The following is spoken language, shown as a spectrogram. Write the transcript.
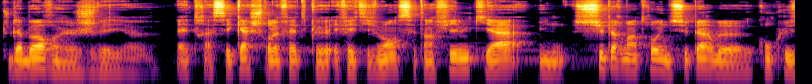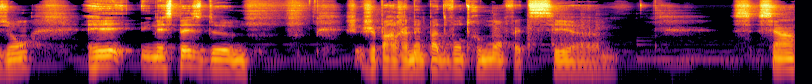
tout d'abord, je vais être assez cash sur le fait que effectivement c'est un film qui a une superbe intro, une superbe conclusion et une espèce de je, parlerai même pas de ventre mou en fait, c'est euh, c'est un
